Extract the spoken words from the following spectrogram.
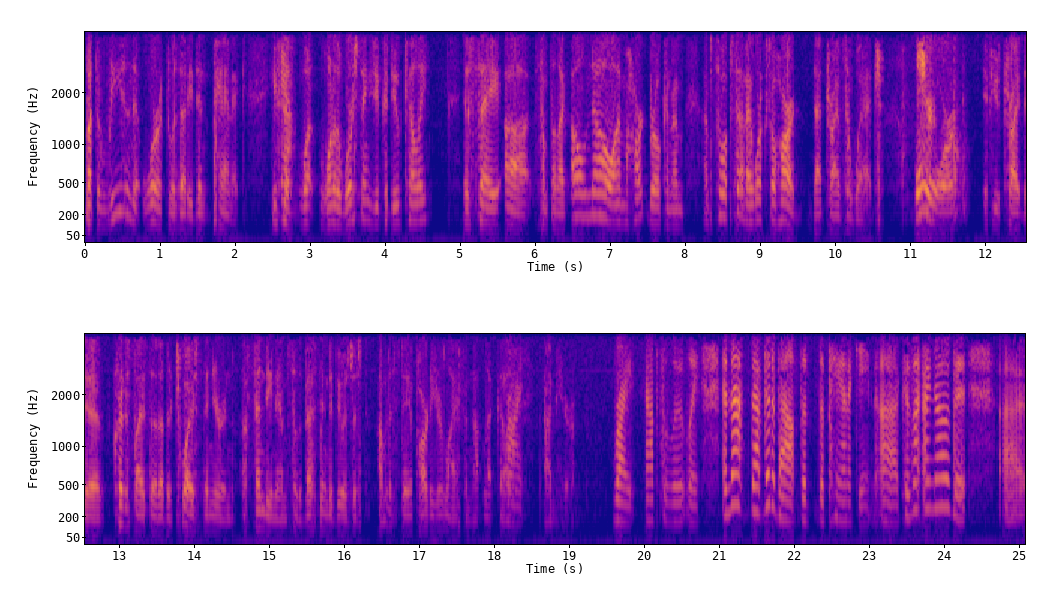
But the reason it worked was that he didn't panic. He said, Yeah. "What one of the worst things you could do, Kelly, is say uh something like, "Oh no, I'm heartbroken. I'm I'm so upset. I work so hard." That drives a wedge. Sure. Or if you tried to criticize that other choice, then you're offending him. So the best thing to do is just, "I'm going to stay a part of your life and not let go. Right. I'm here." Right, absolutely, and that that bit about the the panicking, because I, I know that uh,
